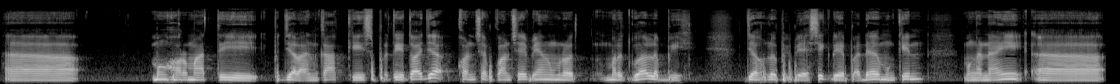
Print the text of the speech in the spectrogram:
uh, menghormati pejalan kaki seperti itu aja konsep-konsep yang menurut menurut gue lebih jauh lebih basic daripada mungkin mengenai uh,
